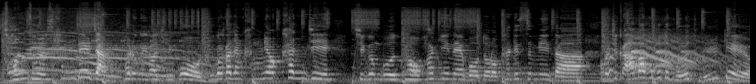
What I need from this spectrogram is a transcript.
전설 3대장 활용해가지고 누가 가장 강력한지 지금부터 확인해 보도록 하겠습니다. 먼저 까마구부터 보여드릴게요.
